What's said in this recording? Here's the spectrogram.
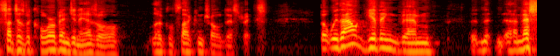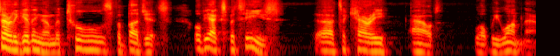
such as the Corps of Engineers or local flood control districts, but without giving them, uh, necessarily giving them the tools, the budgets, or the expertise uh, to carry out what we want now.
